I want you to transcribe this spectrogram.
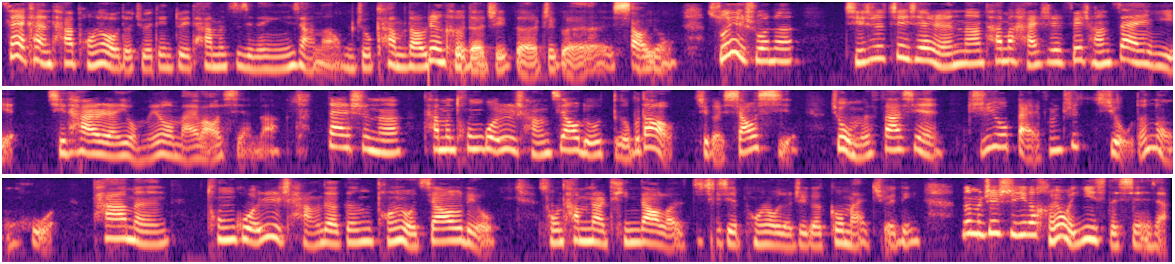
再看他朋友的决定对他们自己的影响呢，我们就看不到任何的这个这个效用。所以说呢，其实这些人呢，他们还是非常在意其他人有没有买保险的。但是呢，他们通过日常交流得不到这个消息。就我们发现，只有百分之九的农户他们。通过日常的跟朋友交流，从他们那儿听到了这些朋友的这个购买决定。那么这是一个很有意思的现象，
